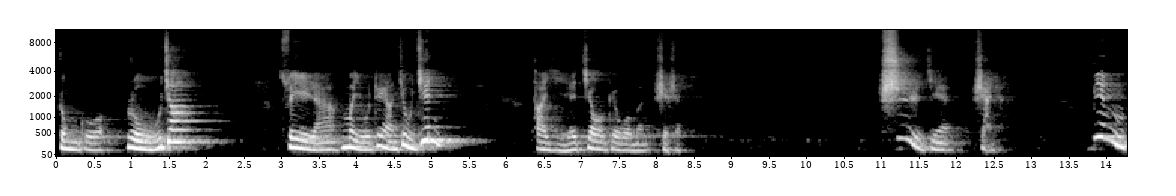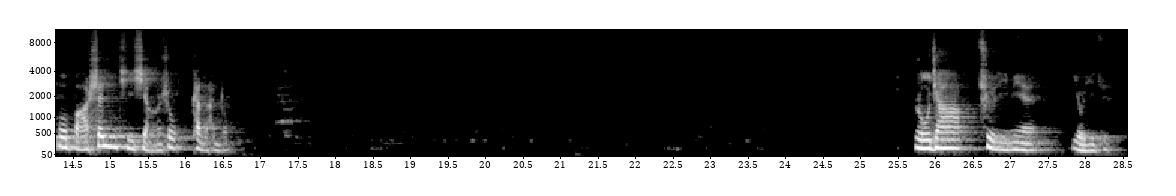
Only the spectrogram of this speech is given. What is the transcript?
中国儒家虽然没有这样就近，他也教给我们舍身。世间善人，并不把身体享受看得很重。儒家去里面有一句：“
